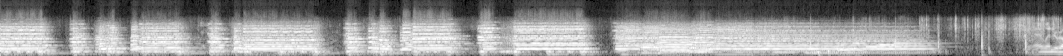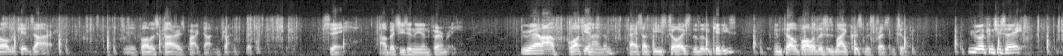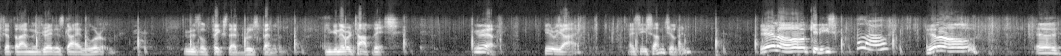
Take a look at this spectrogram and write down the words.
Kids are. Paula's car is parked out in front, but say, I'll bet she's in the infirmary. Well, I'll walk in on them, pass out these toys to the little kiddies, and tell Paula this is my Christmas present to her. What can she say? Except that I'm the greatest guy in the world. This'll fix that Bruce Pendleton. You can never top this. Well, here we are. I see some children. Hello, kiddies. Hello. Hello. Uh,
